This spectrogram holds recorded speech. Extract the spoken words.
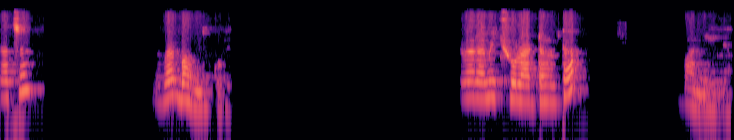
আছে? এবার বন্ধ করে। এবার আমি ছোলার ডালটা বানিয়ে নেব।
